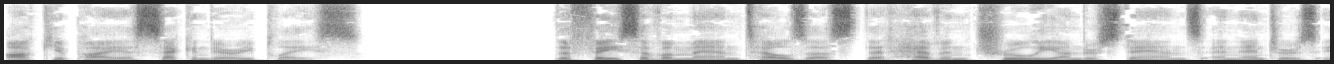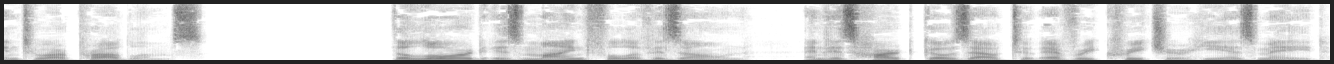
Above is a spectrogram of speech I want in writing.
occupy a secondary place. The face of a man tells us that heaven truly understands and enters into our problems. The Lord is mindful of his own, and his heart goes out to every creature he has made.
